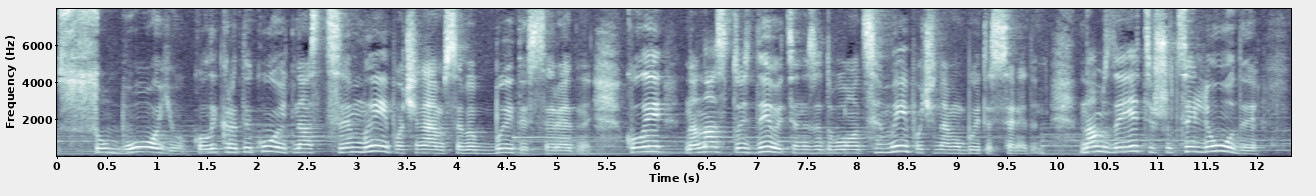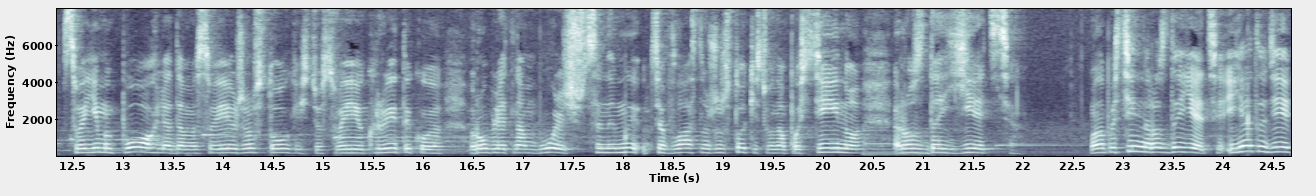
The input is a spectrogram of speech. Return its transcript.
з собою. Коли критикують нас, це ми починаємо себе бити зсередини. Коли на нас хтось дивиться незадоволено, це ми починаємо бити зсередини. Нам здається, що це люди. Своїми поглядами, своєю жорстокістю, своєю критикою роблять нам боляче. Це не ми, ця власна жорстокість, вона постійно роздається. Вона постійно роздається. І я тоді,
